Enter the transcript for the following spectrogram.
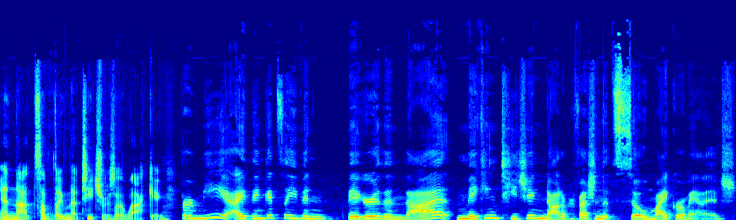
and that's something that teachers are lacking. For me i think it's even bigger than that making teaching not a profession that's so micromanaged.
